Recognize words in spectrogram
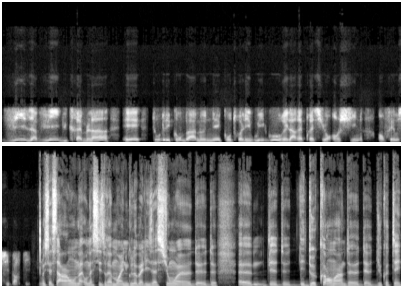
vis-à-vis du Kremlin et tous les combats menés contre les Ouïghours et la répression en Chine en fait aussi partie. C'est ça. Hein. On, assiste vraiment à une globalisation euh, de, des deux camps, hein, du côté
